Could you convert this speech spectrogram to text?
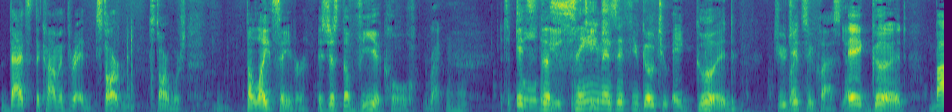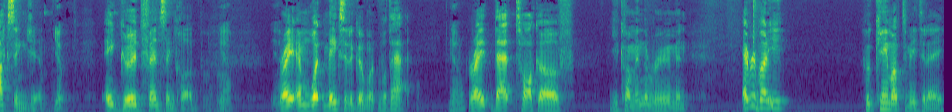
that's the common thread. Star Star Wars, the lightsaber is just the vehicle. Right. Mm-hmm. It's a tool It's the we use to same teach. as if you go to a good jujitsu class, Yep. a good boxing gym, Yep. a good fencing club, Yeah. Yeah. right? And what makes it a good one? Well, that Yeah. right? That talk of you come in the room and everybody who came up to me today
